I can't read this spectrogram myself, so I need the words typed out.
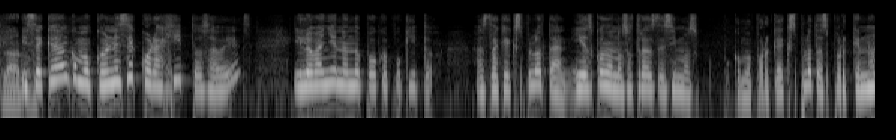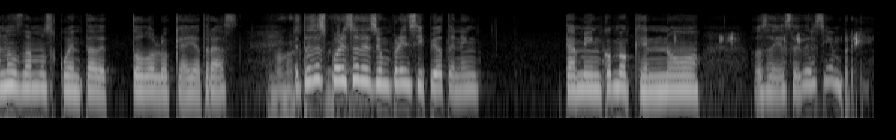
Claro. Y se quedan como con ese corajito, ¿sabes? Y lo van llenando poco a poquito hasta que explotan. Y es cuando nosotras decimos, como, ¿por qué explotas? Porque no nos damos cuenta de todo lo que hay atrás. No, es que Entonces, por eso desde un principio tienen también como que no, o sea, ceder siempre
